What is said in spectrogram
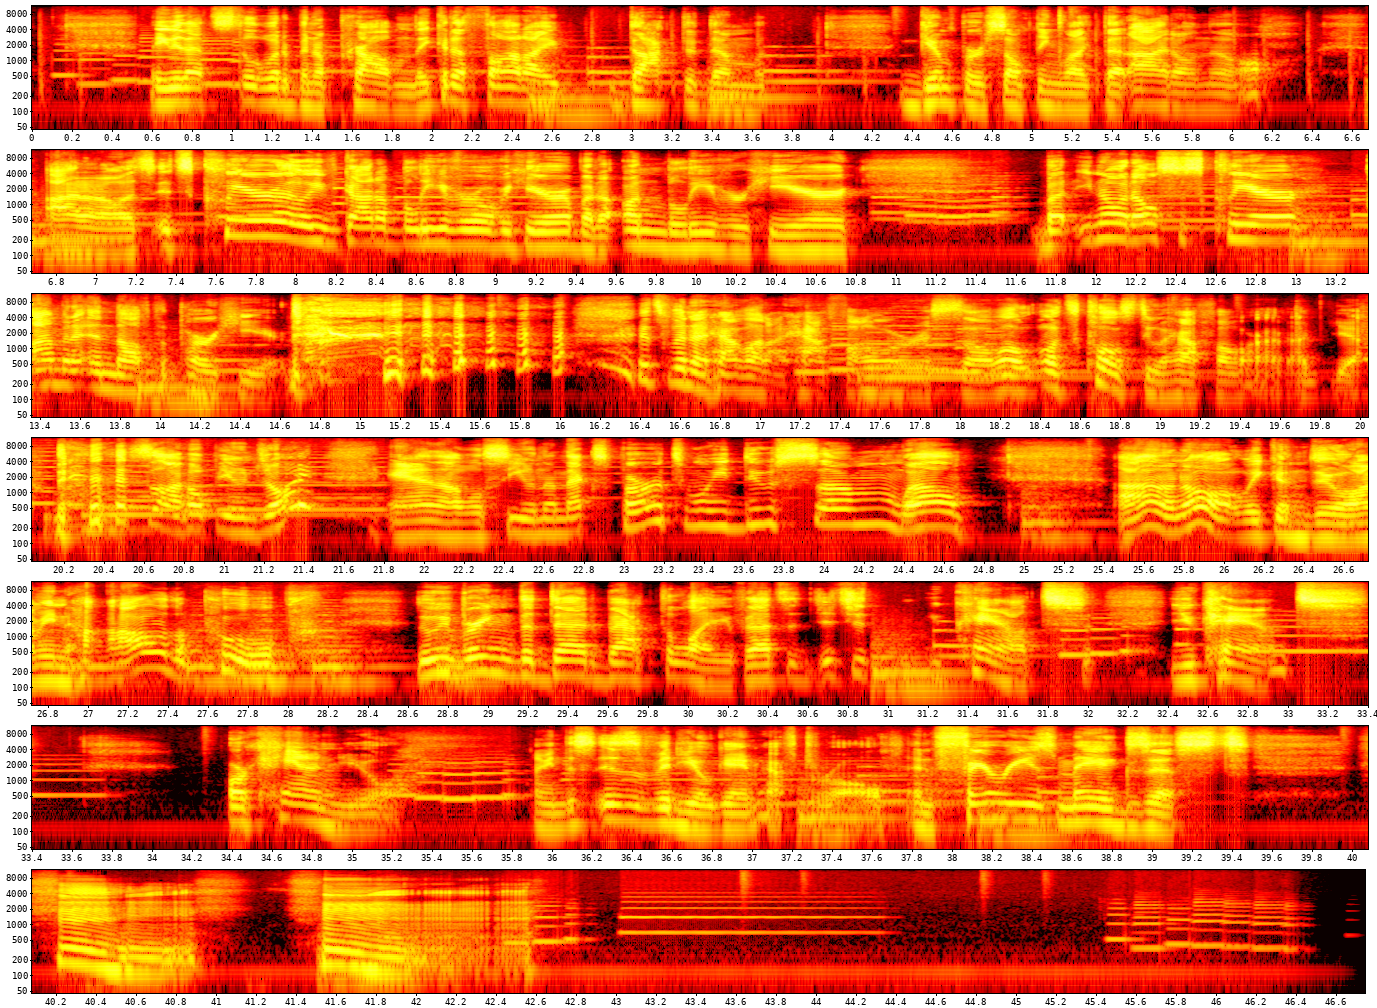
maybe that still would have been a problem. They could have thought I doctored them with GIMP or something like that. I don't know. I don't know. It's, it's clear that we've got a believer over here, but an unbeliever here. But you know what else is clear? I'm going to end off the part here. it's been a, about a half hour or so. Well, it's close to a half hour, I, I, yeah. so I hope you enjoy, and I will see you in the next part when we do some, well, I don't know what we can do. I mean, how the poop do we bring the dead back to life? That's, it's just, you can't. You can't. Or can you? I mean, this is a video game after all, and fairies may exist. Hmm. Hmm.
